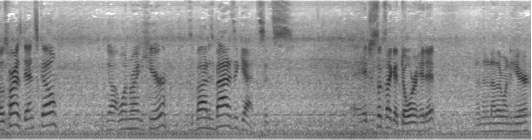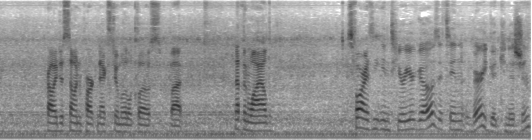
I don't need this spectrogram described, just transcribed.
So as far as dents go, you got one right here. It's about as bad as it gets. It's it just looks like a door hit it. And then another one here. Probably just someone parked next to him a little close, but nothing wild. As far as the interior goes, it's in very good condition.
